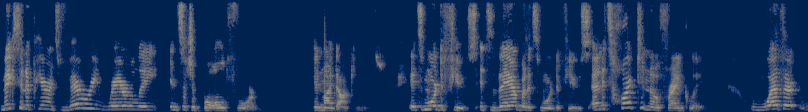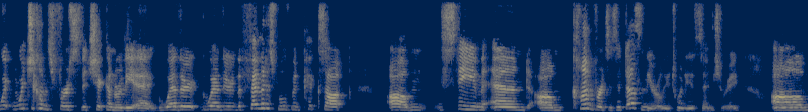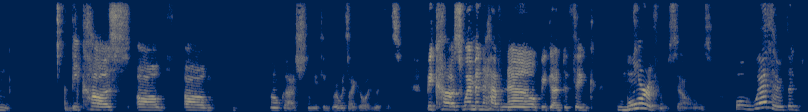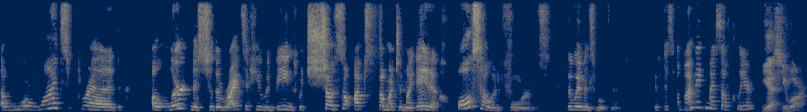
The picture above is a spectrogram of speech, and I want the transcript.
makes an appearance very rarely in such a bold form in my documents. It's more diffuse. It's there, but it's more diffuse, and it's hard to know, frankly, whether which comes first, the chicken or the egg. Whether whether the feminist movement picks up um, steam and um, converts as it does in the early 20th century, um, because of um, oh gosh, let me think. Where was I going with this? Because women have now begun to think more of themselves, or whether the a more widespread alertness to the rights of human beings, which shows so up so much in my data, also informs the women's movement. If this, am I making myself clear? Yes, you are.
